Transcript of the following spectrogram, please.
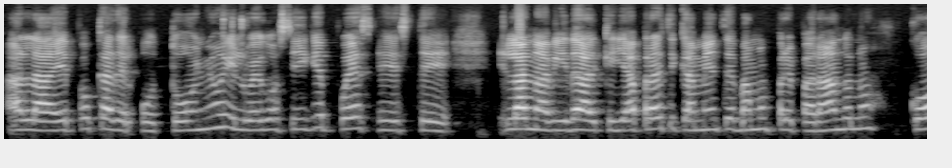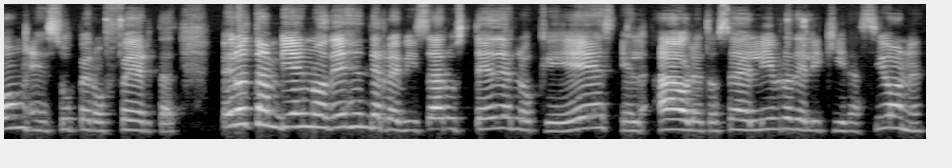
a la época del otoño y luego sigue pues este la Navidad que ya prácticamente vamos preparándonos con super ofertas. Pero también no dejen de revisar ustedes lo que es el outlet, o sea, el libro de liquidaciones,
